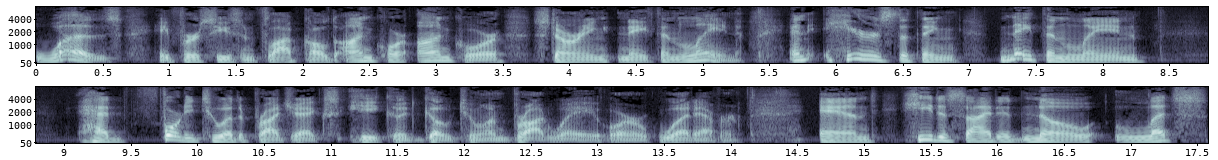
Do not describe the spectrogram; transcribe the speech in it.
was a first season flop called Encore Encore, starring Nathan Lane. And here's the thing Nathan Lane had 42 other projects he could go to on Broadway or whatever. And he decided, no, let's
